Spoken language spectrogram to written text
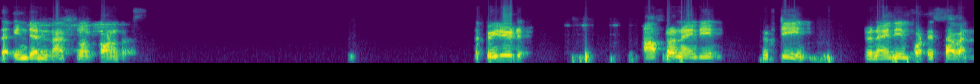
the Indian National Congress. The period after 1915 to 1947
